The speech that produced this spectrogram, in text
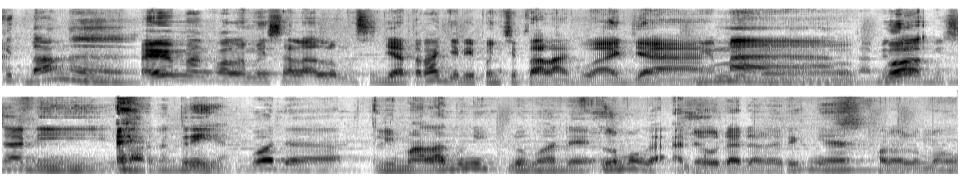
dikit banget. Tapi memang kalau misalnya lu sejahtera jadi pencipta lagu aja. Memang, gitu. tapi Gua, kalau bisa di luar negeri ya. gua ada lima lagu nih, belum ada. Lu mau nggak? Ada udah ada liriknya. Kalau lu mau.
